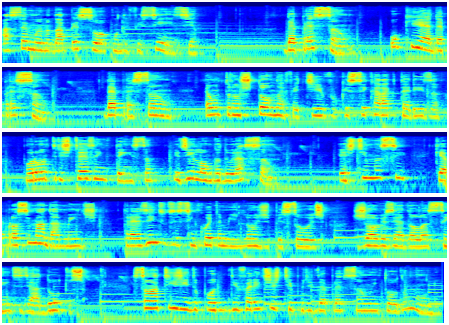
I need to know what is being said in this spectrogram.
a Semana da Pessoa com Deficiência. Depressão. O que é depressão? Depressão é um transtorno afetivo que se caracteriza por uma tristeza intensa e de longa duração. Estima-se que aproximadamente 350 milhões de pessoas, jovens e adolescentes e adultos, são atingidos por diferentes tipos de depressão em todo o mundo.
